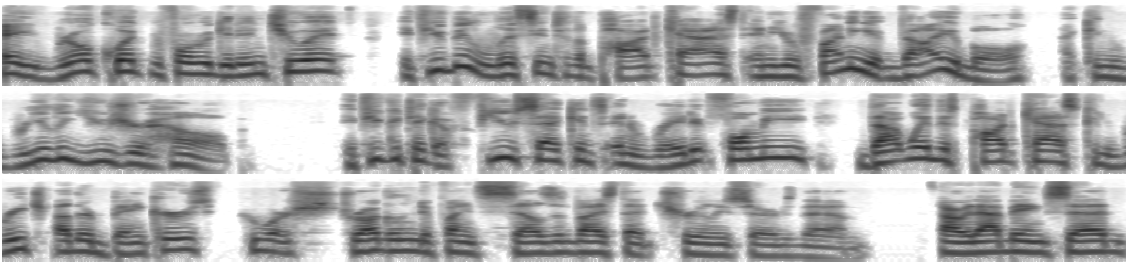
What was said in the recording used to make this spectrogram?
Hey, real quick before we get into it, if you've been listening to the podcast and you're finding it valuable, I can really use your help. If you could take a few seconds and rate it for me, that way this podcast can reach other bankers who are struggling to find sales advice that truly serves them. All right, with that being said,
